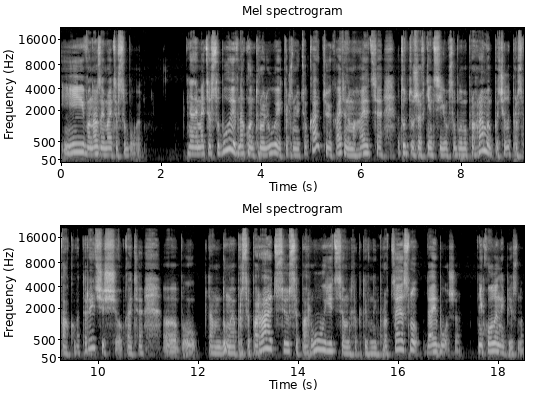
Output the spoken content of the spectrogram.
і вона займається собою. Вона займається собою, і вона контролює, як я розумію, цю Катю, і Катя намагається тут уже в кінці, особливо програми, почали проскакувати речі, що Катя е, там думає про сепарацію, сепарується, у них активний процес. Ну, дай Боже, ніколи не пізно.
